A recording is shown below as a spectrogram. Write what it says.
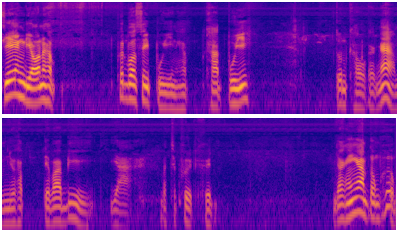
เสียอย่างเดียวนะครับ เพิ่นบ่ใส่ปุ๋ยนะครับ ขาดปุ๋ย ต้นเขาก็งามอยู่ครับ แต่ว่าบี้ยาวัชพืชขึ้น อยากให้งามต้องเพิ่ม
